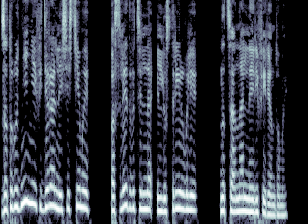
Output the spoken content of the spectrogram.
Затруднения федеральной системы последовательно иллюстрировали национальные референдумы.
